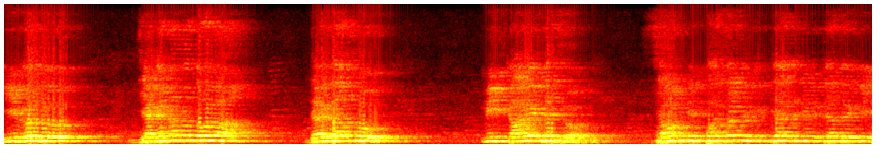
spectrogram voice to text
ఈరోజు జగనన్న ద్వారా దాదాపు మీ కాలేజెస్లో సెవెంటీ పర్సెంట్ విద్యార్థిని విద్యార్థులకి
